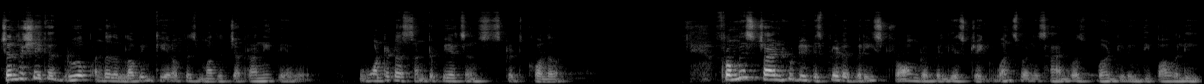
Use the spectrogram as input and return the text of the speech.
Chandrasekhar grew up under the loving care of his mother Jagrani Devi, who wanted her son to be a Sanskrit scholar. From his childhood, he displayed a very strong rebellious streak. Once, when his hand was burned during Deepavali,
